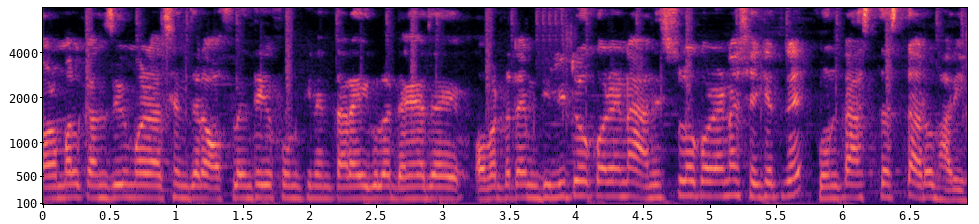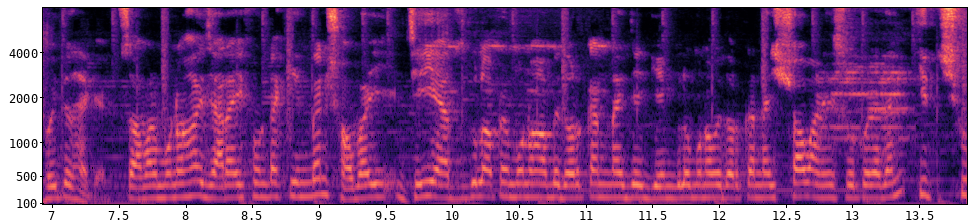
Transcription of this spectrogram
নর্মাল কনজিউমার আছেন, যারা অফলাইন থেকে ফোন কিনেন, তারা এগুলো দেখা যায় ওভার দ্য টাইম ডিলিটও করে না আনইনস্টলও করে না, সেই ক্ষেত্রে ফোনটা আস্তে আস্তে আরও ভারী হইতে থাকে। সো আমার মনে হয় যারা এই ফোনটা কিনবেন সবাই যেই অ্যাপসগুলো আপনার মনে হবে দরকার নাই যে গেমগুলো মনে হবে দরকার নাই, সব আনইনস্টল করে দেন। কিচ্ছু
